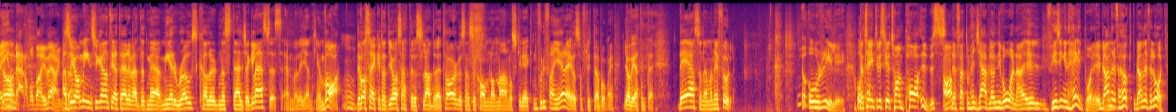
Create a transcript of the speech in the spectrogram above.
in Ja. med dem och bara iväg. Alltså jag minns ju garanterat det här eventet med mer rose-colored nostalgia glasses än vad det egentligen var. Det var säkert att jag satt där och sladdrade ett tag och sen så kom någon man och skrek nu får du fan ge dig och så flyttade jag på mig. Jag vet inte. Det är så när man är full. Oh really? jag tänkte vi skulle ta en paus, Ja. därför att de här jävla nivåerna, eh, finns ingen hejd på det. Ibland Mm. är det för högt, ibland är det för lågt.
